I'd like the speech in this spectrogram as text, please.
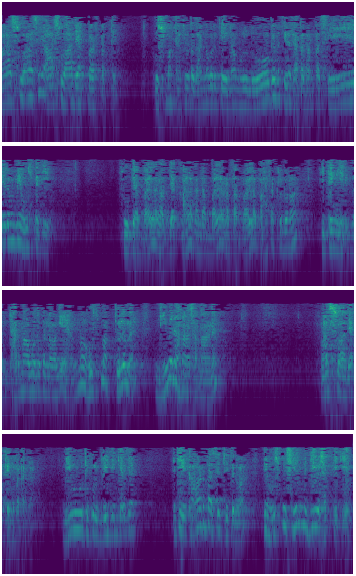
ආශ්වාසයේ ආස්වාදයක් බවටපත් වෙනවා. හුස්මක් ඇතුළට ගන්නකොට තේරෙනවා මුළු ලෝකෙම තියෙන සැප සම්පත් සේරම මේ හුස්මේ තියෙන රූපයක් බලලා රත්යක් අහලා ගඳක් බලලා රසක් බලලා පහසක් ලැබනවා. හිතෙන් ධර්ම අවබෝධ කරනවා වගේ හැම හුස්මක් තුලම නිවන හා සමාන ආස්වාදයක් එන්න පටන් ගන්නවා. beautiful breathing කියලා කියන්නේ. ඉතින් ඒක ආවට පස්සේ හිතෙනවා මේ හුස්ම සියලුම ජීව ශක්තිය කියලා.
